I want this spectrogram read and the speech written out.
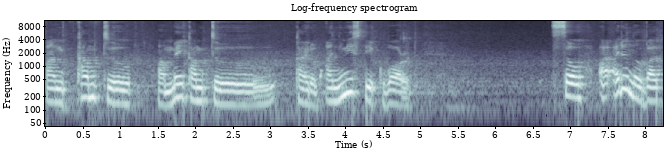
and come to uh, may come to kind of animistic world. So I, I don't know, but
